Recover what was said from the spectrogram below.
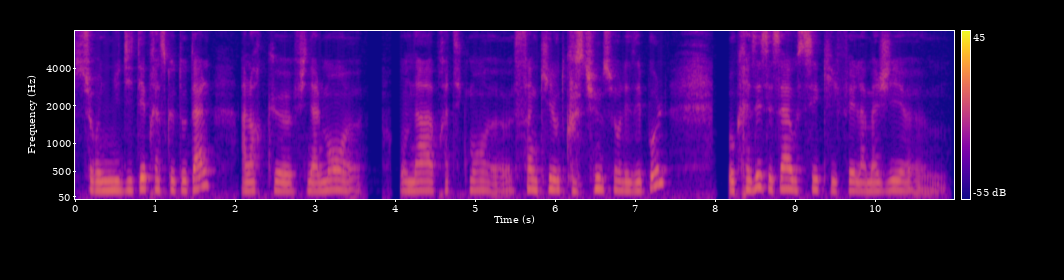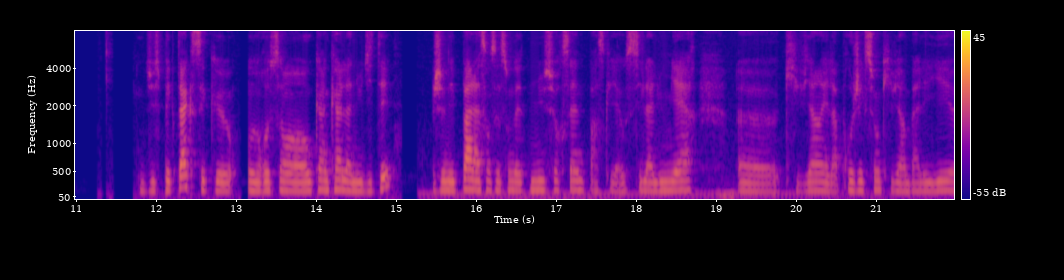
sur une nudité presque totale, alors que finalement, on a pratiquement 5 euh, kilos de costume sur les épaules. Au Crazy, c'est ça aussi qui fait la magie euh, du spectacle, c'est qu'on ne ressent en aucun cas la nudité. Je n'ai pas la sensation d'être nue sur scène parce qu'il y a aussi la lumière euh, qui vient et la projection qui vient balayer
